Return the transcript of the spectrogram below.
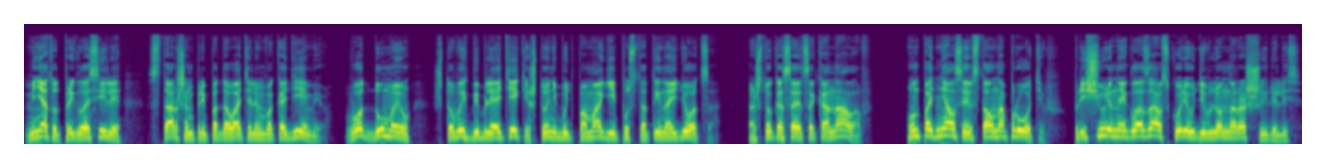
Меня тут пригласили старшим преподавателем в академию. Вот думаю, что в их библиотеке что-нибудь по магии пустоты найдется. А что касается каналов, он поднялся и встал напротив. Прищуренные глаза вскоре удивленно расширились.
